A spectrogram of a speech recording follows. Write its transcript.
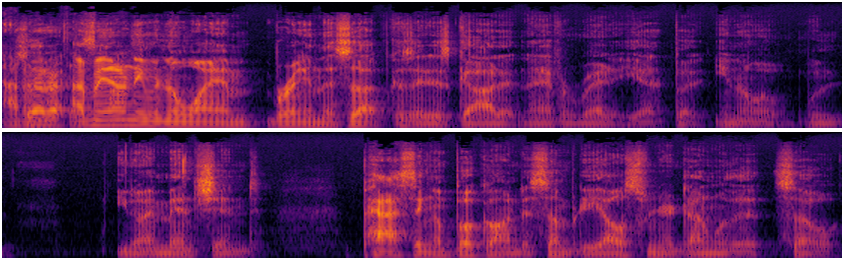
I So I, I mean, I don't even know why I'm bringing this up because I just got it and I haven't read it yet. But you know, when you know, I mentioned passing a book on to somebody else when you're done with it. So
